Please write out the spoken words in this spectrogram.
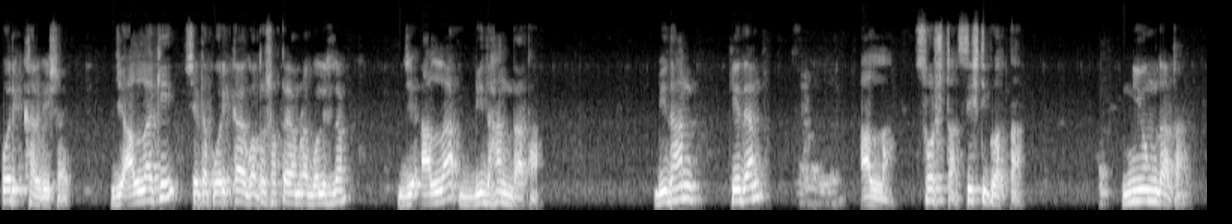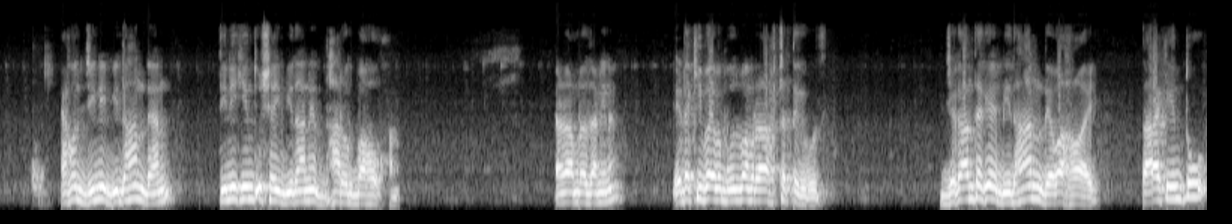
পরীক্ষার বিষয়। যে আল্লাহ কি? সেটা পরীক্ষা গত সপ্তাহে আমরা বলেছিলাম যে আল্লাহ বিধানদাতা। বিধান কে দেন? আল্লাহ। স্রষ্টা, সৃষ্টিকর্তা, নিয়মদাতা। এখন যিনি বিধান দেন, তিনি কিন্তু সেই বিধানের ধারক, বাহক হন। আমরা জানি না। এটা কীভাবে বুঝব আমরা রাষ্ট্রের থেকে বুঝি। যেখান থেকে বিধান দেওয়া হয়, তারা কিন্তু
